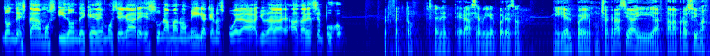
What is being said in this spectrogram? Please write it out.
donde estamos y donde queremos llegar es una mano amiga que nos pueda ayudar a, a dar ese empujón. Perfecto. Excelente. Gracias, Miguel, por eso. Miguel, pues muchas gracias y hasta la próxima.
